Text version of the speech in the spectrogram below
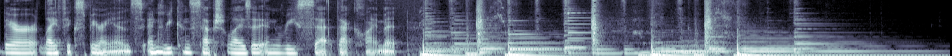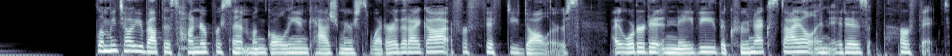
their life experience and reconceptualize it and reset that climate. Let me tell you about this 100% Mongolian cashmere sweater that I got for $50. I ordered it in navy, the crew neck style, and it is perfect.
